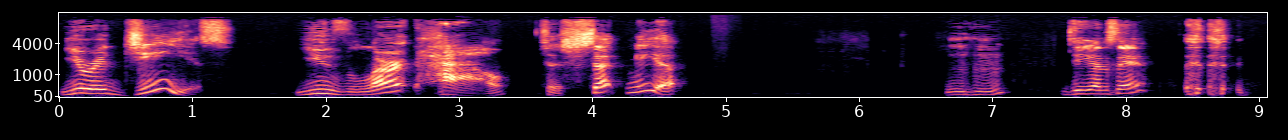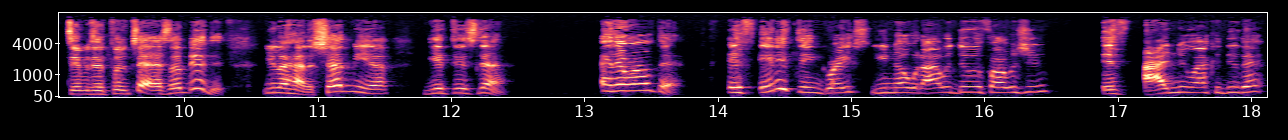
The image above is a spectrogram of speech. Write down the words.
you're a genius. You've learned how to shut me up. Mm-hmm. Do you understand? Timothy put a chat. Her business. You learn how to shut me up, get this done. Ain't nothing wrong with that. If anything, Grace, you know what I would do if I was you? If I knew I could do that,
